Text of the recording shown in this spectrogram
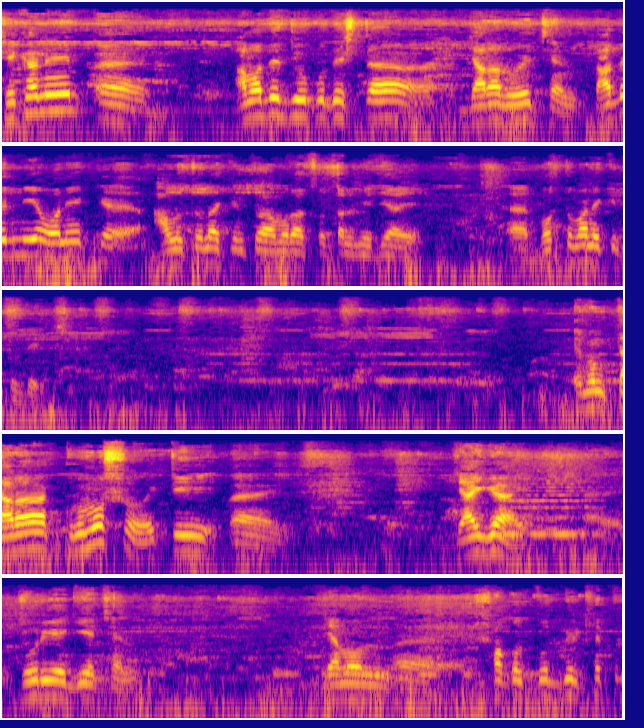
সেখানে আমাদের যে উপদেষ্টা যারা রয়েছেন, তাদের নিয়ে অনেক আলোচনা কিন্তু আমরা সোশ্যাল মিডিয়ায় বর্তমানে কিন্তু দেখছি। এবং তারা ক্রমশ একটি জায়গায় জড়িয়ে গিয়েছেন। যেমন সকল তদ্বির ক্ষেত্র।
